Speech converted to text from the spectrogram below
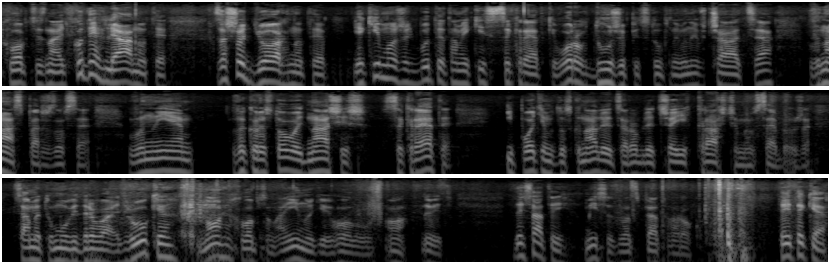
Хлопці знають, куди глянути, за що дьоргнути, які можуть бути там якісь секретки. Ворог дуже підступний, вони вчаться в нас, перш за все. Вони використовують наші ж секрети і потім вдосконалюються, роблять ще їх кращими в себе вже. Саме тому відривають руки, ноги хлопцям, а іноді голову. О, дивіться. 10-й місяць 25-го року. Та й таке,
